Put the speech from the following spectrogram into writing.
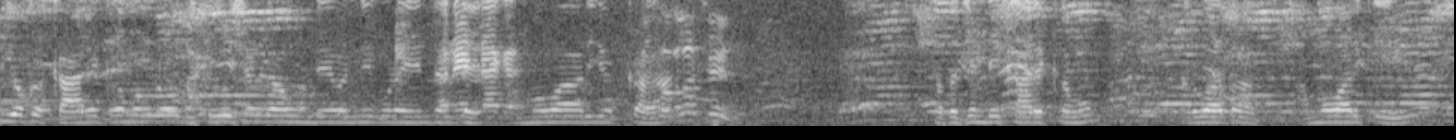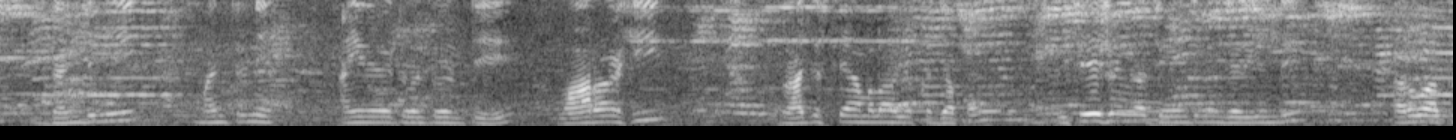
ఈ యొక్క కార్యక్రమంలో విశేషంగా ఉండేవన్నీ కూడా ఏంటంటే అమ్మవారి యొక్క శతచండీ కార్యక్రమం తర్వాత అమ్మవారికి దండిని మంత్రిని అయినటువంటి వారాహి రాజశ్యామల యొక్క జపం విశేషంగా చేయించడం జరిగింది. తర్వాత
